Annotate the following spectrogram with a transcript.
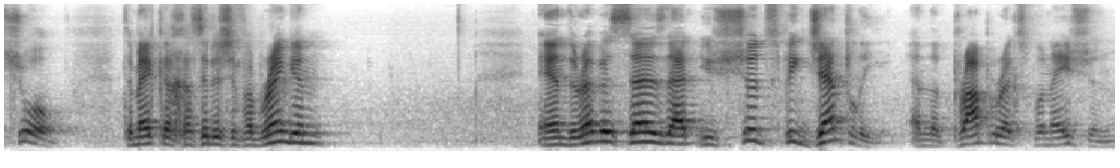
shul to make a Hasidic Farbrengen. And the Rebbe says that you should speak gently, and the proper explanation,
